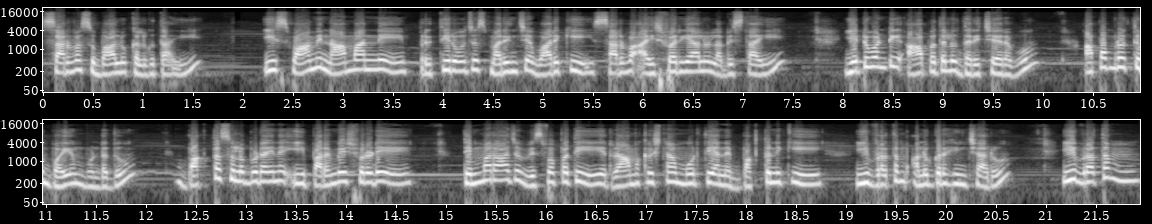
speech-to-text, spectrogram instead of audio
సర్వ శుభాలు కలుగుతాయి. ఈ స్వామి నామాన్నే ప్రతిరోజు స్మరించే వారికి సర్వ ఐశ్వర్యాలు లభిస్తాయి. ఎటువంటి ఆపదలు దరిచేరవు. అపమృత్యు భయం ఉండదు. భక్త సులభుడైన ఈ పరమేశ్వరుడే తిమ్మరాజు విశ్వపతి రామకృష్ణమూర్తి అనే భక్తునికి ఈ వ్రతం అనుగ్రహించారు. ఈ వ్రతం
